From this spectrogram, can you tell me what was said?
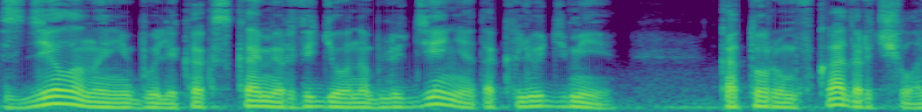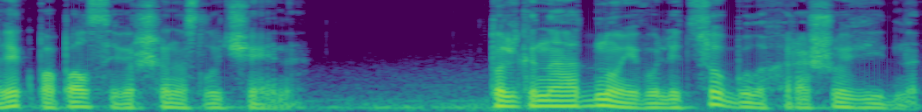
Сделаны они были как с камер видеонаблюдения, так и людьми, которым в кадр человек попал совершенно случайно. Только на одно его лицо было хорошо видно.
